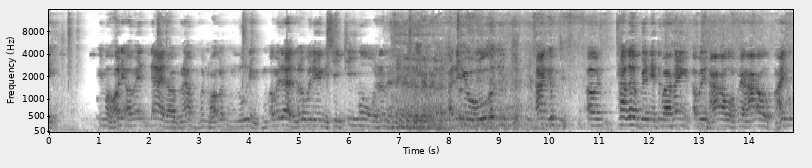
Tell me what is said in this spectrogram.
นี่ไอหมอเนี่ยเอาไม่ได้หรอกนะคุณหมอก็รู้นี่เอาไม่ได้เราไปเรียนนี่สี่ขี้โม่นั่นแหละอันนี้โอ้โหเขาทางยุบ เอาถ้าเริ่มเป็นเอตบาให้เอาไปหาเอาไปหาเอาหายทุก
